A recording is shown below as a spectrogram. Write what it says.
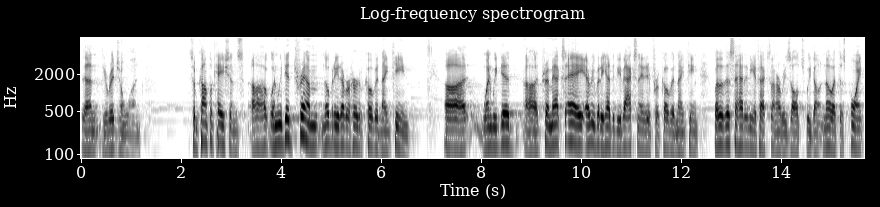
than the original one. Some complications. Uh, when we did TRIIM, nobody had ever heard of COVID 19. Uh, when we did uh, TRIIM XA, everybody had to be vaccinated for COVID 19. Whether this had any effects on our results, we don't know at this point.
